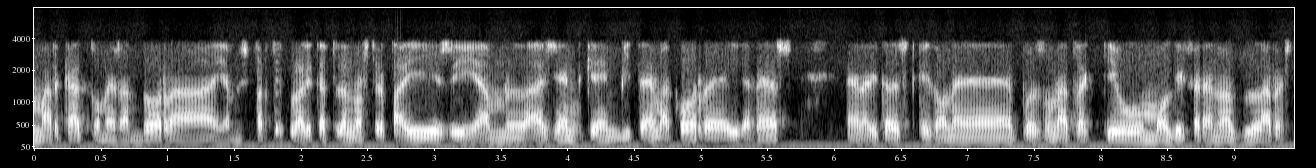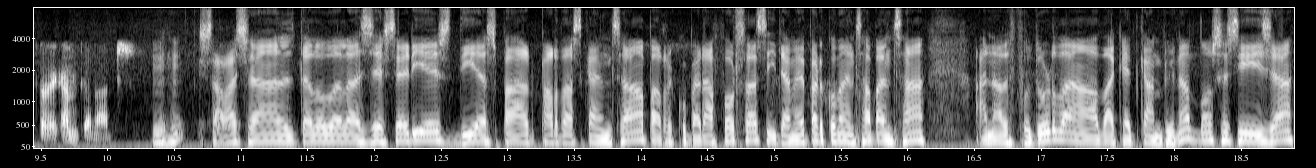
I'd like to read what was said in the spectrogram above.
marcat com és Andorra i amb les particularitats del nostre país i amb la gent que invitem a córrer i de més, la veritat és que dona pues, un atractiu molt diferent a la resta de campionats. Uh -huh. S'abaixa el taló de les G-Sèries, dies per, per descansar, per recuperar forces i també per començar a pensar en el futur d'aquest campionat. No sé si ja,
